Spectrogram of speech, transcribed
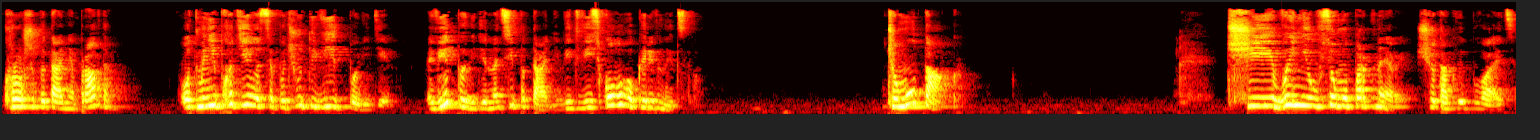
Хороше питання, правда? От мені б хотілося почути відповіді. Відповіді на ці питання від військового керівництва. Чому так? Чи винні у всьому партнери, що так відбувається?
